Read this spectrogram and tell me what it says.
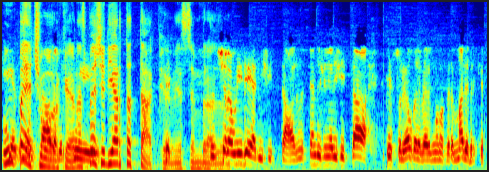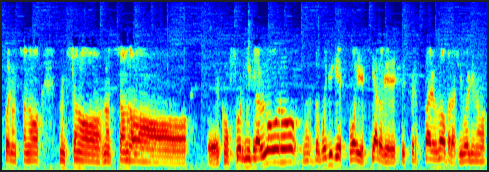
un patchwork, una specie di art attack mi è sembrato. Non c'era un'idea di città, non essendoci una di città, spesso le opere vengono fermate perché poi non sono, non sono, non sono eh, conformi tra loro, dopodiché poi è chiaro che se per fare un'opera ci vogliono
